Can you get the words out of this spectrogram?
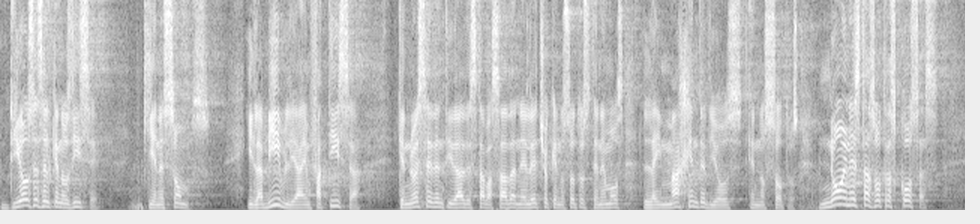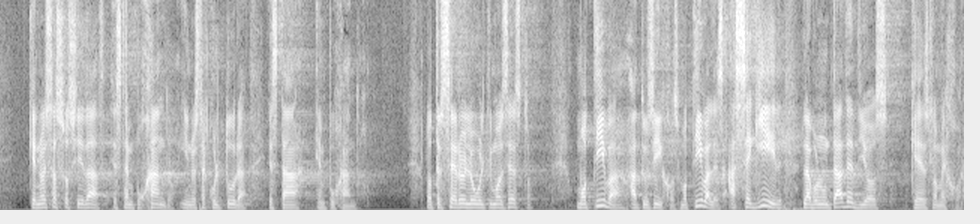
Dios es el que nos dice quiénes somos. Y la Biblia enfatiza que nuestra identidad está basada en el hecho que nosotros tenemos la imagen de Dios en nosotros, no en estas otras cosas que nuestra sociedad está empujando y nuestra cultura está empujando. Lo tercero y lo último es esto motiva a tus hijos, motívales a seguir la voluntad de Dios, que es lo mejor.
